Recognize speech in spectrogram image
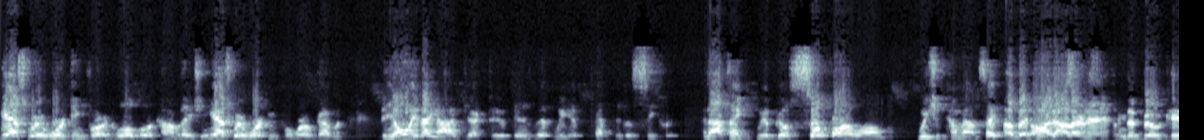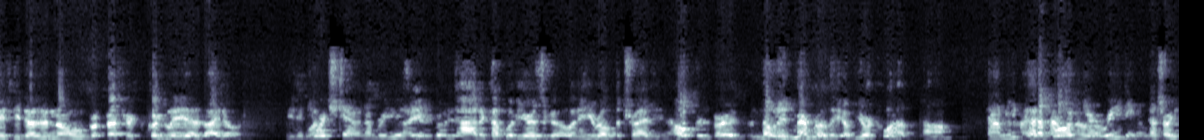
Yes, we're working for a global accommodation. Yes, we're working for world government. The only thing I object to is that we have kept it a secret. And I think we've gone so far along, we should come out and say, I'll bet you "Oh, a dollar and a half that Bill Casey doesn't know who Professor Quigley is. I don't. He's at Georgetown a number of years He ago. He wrote died a couple of years ago, and he wrote the Tragedy and Hope. He's a very noted member of, the, of your club, Tom. Tom, you've got to broaden your reading. a little. That's right.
